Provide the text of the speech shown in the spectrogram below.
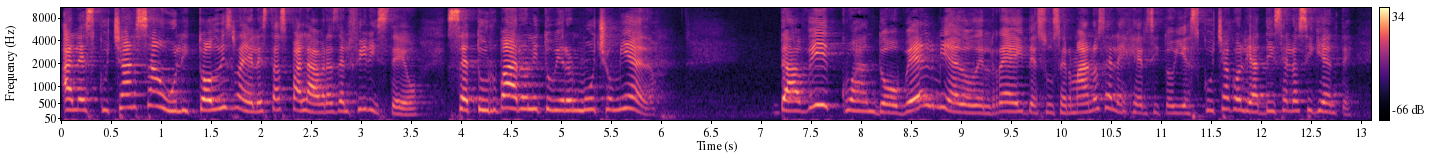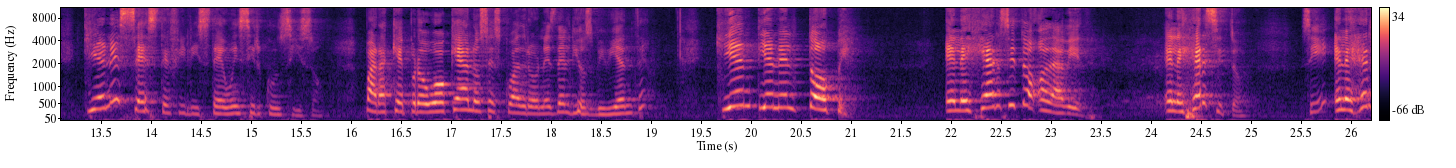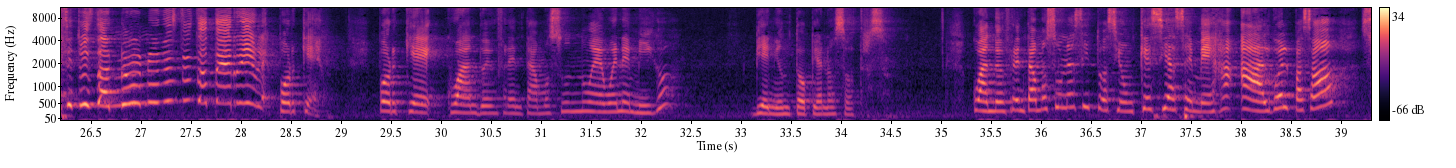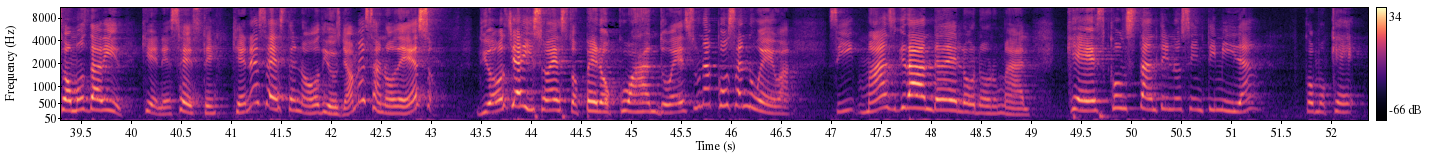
Al escuchar Saúl y todo Israel estas palabras del filisteo, se turbaron y tuvieron mucho miedo. David cuando ve el miedo del rey, de sus hermanos, el ejército y escucha a Goliat, dice lo siguiente, ¿quién es este filisteo incircunciso para que provoque a los escuadrones del Dios viviente? ¿Quién tiene el tope? ¿El ejército o David? El ejército. ¿Sí? El ejército está, no, no, esto está terrible. ¿Por qué? Porque cuando enfrentamos un nuevo enemigo, viene un tope a nosotros. Cuando enfrentamos una situación que se asemeja a algo del pasado, somos David. ¿Quién es este? ¿Quién es este? No, Dios ya me sanó de eso. Dios ya hizo esto, pero cuando es una cosa nueva, ¿sí? Más grande de lo normal, que es constante y nos intimida, como que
